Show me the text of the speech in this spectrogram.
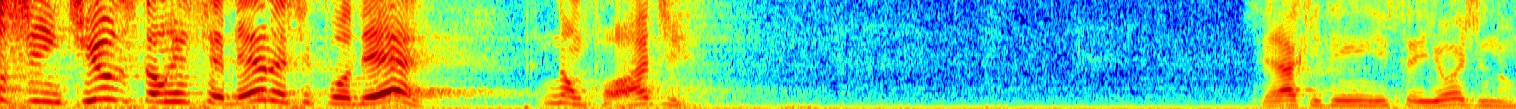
os gentios estão recebendo esse poder? Não pode. Será que tem isso aí hoje? Não.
